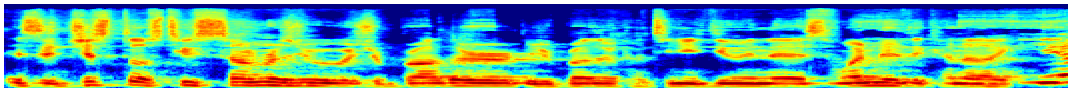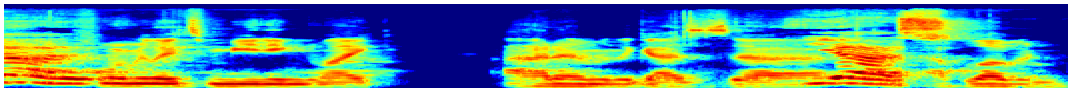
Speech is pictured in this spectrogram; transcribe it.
is it? Just those two summers you were with your brother? Did your brother continue doing this? When did it kind of like yeah, formulate to meeting like Adam and the guys uh, Yes. AppLovin?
